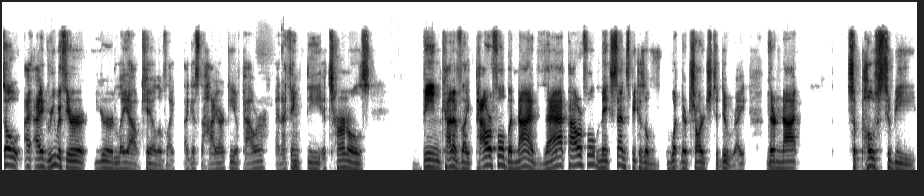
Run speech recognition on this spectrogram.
So I, I agree with your your layout, Cale, of like I guess the hierarchy of power, and I think mm-hmm. the Eternals being kind of like powerful but not that powerful makes sense because of what they're charged to do. Right? Mm-hmm. They're not supposed to be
